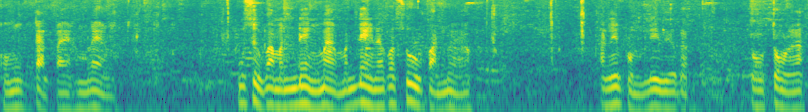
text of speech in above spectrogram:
ผมกัดไปคำแรก รู้สึกว่ามันเด้งมาก มันเด้งแล้วก็สู้ฟันด้วยนะอันนี้ผมรีวิวแบบตรงๆเลยนะ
